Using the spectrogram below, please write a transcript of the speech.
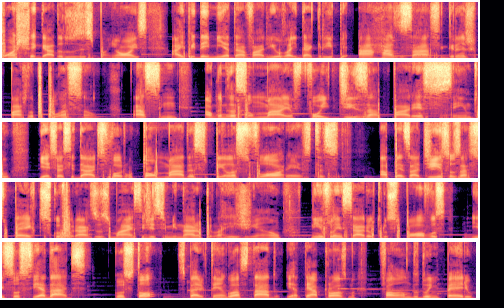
com a chegada dos espanhóis, a epidemia da varíola e da gripe arrasasse grande parte da população. Assim, a organização maia foi desaparecendo e as suas cidades foram tomadas pelas florestas. Apesar disso, os aspectos culturais dos maias se disseminaram pela região e influenciaram outros povos e sociedades. Gostou? Espero que tenha gostado e até a próxima, falando do império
